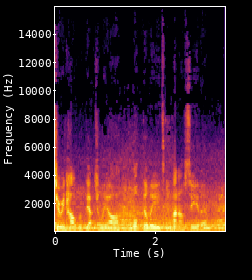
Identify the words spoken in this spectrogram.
showing how good they actually are, up the Leeds, and I'll see you then.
